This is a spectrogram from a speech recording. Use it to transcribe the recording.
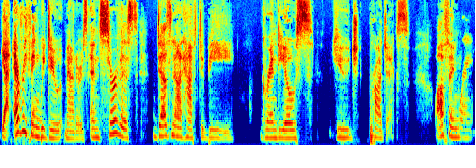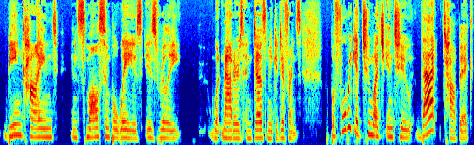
yeah, everything we do matters, and service does not have to be grandiose, huge projects. Often, right. being kind in small, simple ways is really what matters and does make a difference. But before we get too much into that topic,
